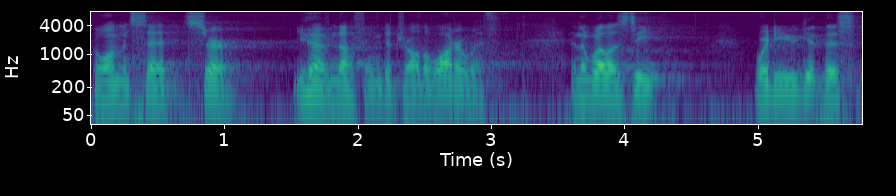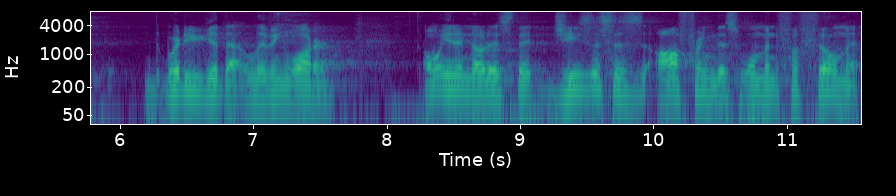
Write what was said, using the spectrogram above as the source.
The woman said, Sir, you have nothing to draw the water with and the well is deep. Where do you get this? Where do you get that living water? I want you to notice that Jesus is offering this woman fulfillment,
